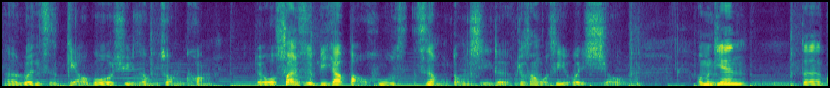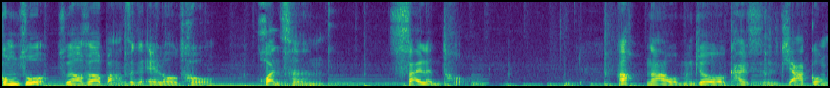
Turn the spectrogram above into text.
呃轮子绞过去这种状况。对我算是比较保护这种东西的，就算我自己会修。我们今天的工作主要是要把这个 L 头。换成 silent 头，好，那我们就开始加工。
